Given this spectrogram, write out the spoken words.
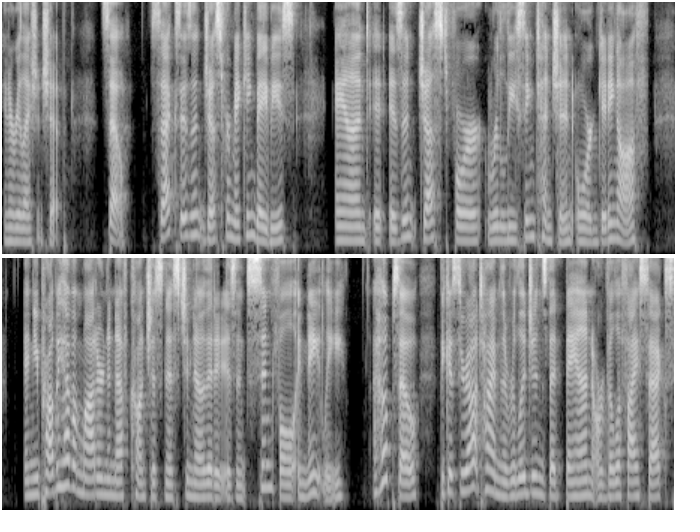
in a relationship. So, sex isn't just for making babies, and it isn't just for releasing tension or getting off. And you probably have a modern enough consciousness to know that it isn't sinful innately. I hope so, because throughout time, the religions that ban or vilify sex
